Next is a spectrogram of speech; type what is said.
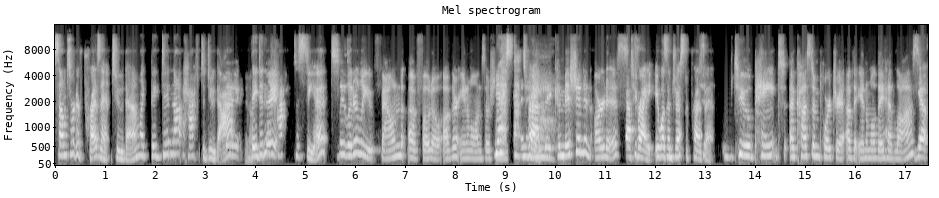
some sort of present to them. Like they did not have to do that. They, yeah. they didn't they, have to see it. They literally found a photo of their animal on social yes, media. Yes, that's right. They commissioned an artist. That's to, right. It wasn't just a present. To, to paint a custom portrait of the animal they had lost. Yep.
